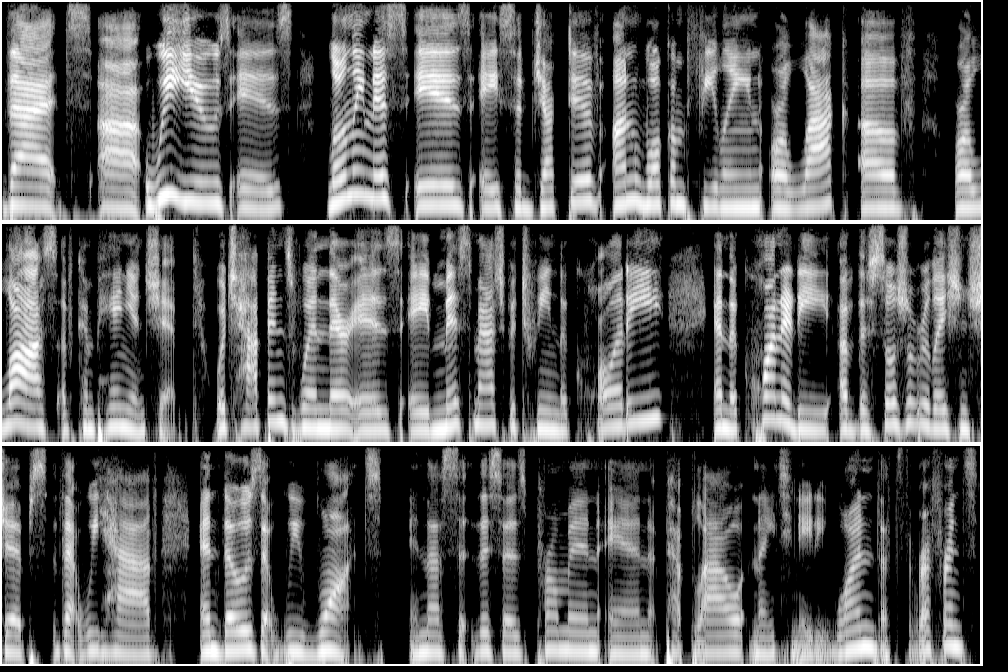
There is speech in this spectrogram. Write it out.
that uh, we use is loneliness is a subjective, unwelcome feeling or lack of or loss of companionship, which happens when there is a mismatch between the quality and the quantity of the social relationships that we have and those that we want. And this says Perlman and Peplau, 1981. That's the reference.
